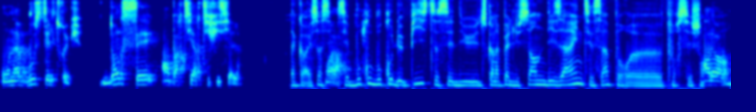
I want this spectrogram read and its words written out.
on a boosté le truc. Donc c'est en partie artificiel. D'accord, et ça c'est beaucoup beaucoup de pistes, c'est ce qu'on appelle du sound design, c'est ça pour euh, pour ces chansons. Alors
